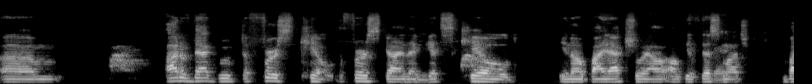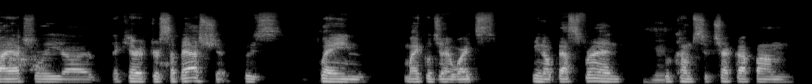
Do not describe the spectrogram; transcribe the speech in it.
Um, out of that group, the first kill, the first guy that mm-hmm. gets killed you know, by actually, I'll, I'll give this right. much, by actually uh, the character Sebastian, who's playing Michael Jai White's, you know, best friend, mm-hmm. who comes to check up on,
